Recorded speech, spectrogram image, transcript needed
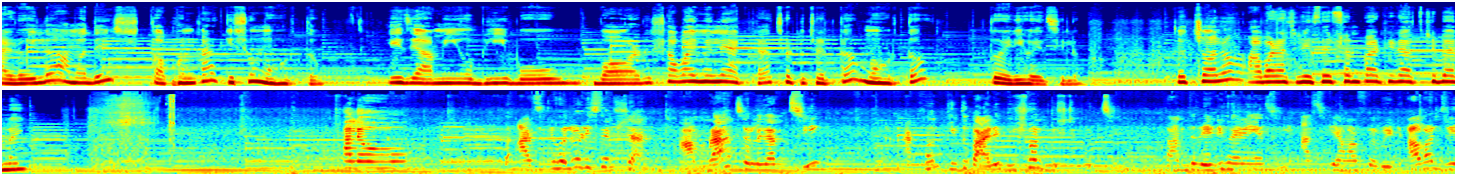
আর রইল আমাদের তখনকার কিছু মুহূর্ত। এই যে আমি, অভি, বউ, বর সবাই মিলে একটা ছোট ছোট্ট মুহূর্ত তৈরি হয়েছিল। তো চলো, আবার আজ রিসেপশন পার্টি রাত্রিবেলায়। হ্যালো আজকে হলো রিসেপশন আমরা চলে যাচ্ছি। এখন কিন্তু বাইরে ভীষণ বৃষ্টি পড়ছে। তো আমি তো রেডি হয়ে নিয়েছি। আজকে আমার ফেভারিট আবার যে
